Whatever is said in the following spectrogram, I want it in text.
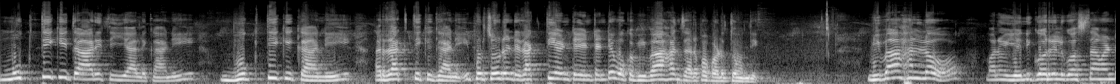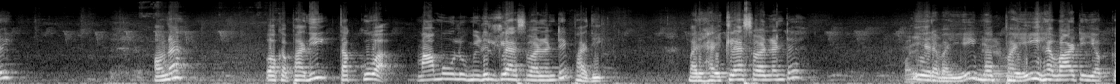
ముక్తికి దారి తీయాలి కానీ భుక్తికి కానీ రక్తికి కానీ. ఇప్పుడు చూడండి రక్తి అంటే ఏంటంటే ఒక వివాహం జరపబడుతోంది. వివాహంలో మనం ఎన్ని గొర్రెలు కోస్తామండి? అవునా? ఒక పది తక్కువ. మామూలు మిడిల్ క్లాస్ వాళ్ళంటే పది. మరి హై క్లాస్ వాళ్ళంటే ఇరవై ముప్పై వాటి యొక్క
